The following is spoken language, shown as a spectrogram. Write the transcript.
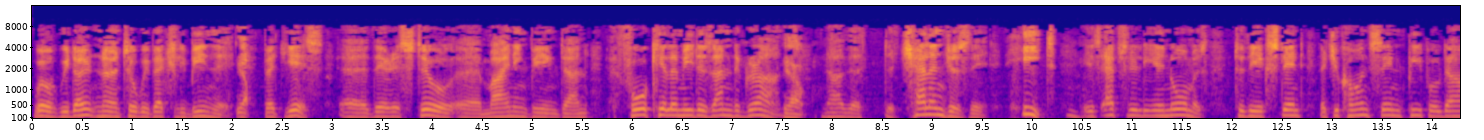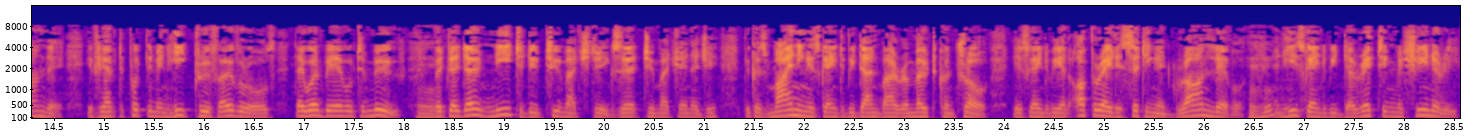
Well, we don't know until we've actually been there. Yeah. But yes, uh, there is still uh, mining being done four kilometers underground. Yeah. Now the the challenges there, heat is absolutely enormous to the extent that you can't send people down there. If you have to put them in heat-proof overalls, they won't be able to move. But they don't need to do too much to exert too much energy because mining is going to be done by remote control. There's going to be an operator sitting at ground level and he's going to be directing machinery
